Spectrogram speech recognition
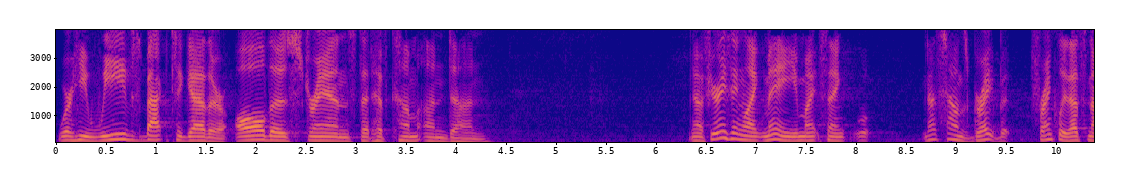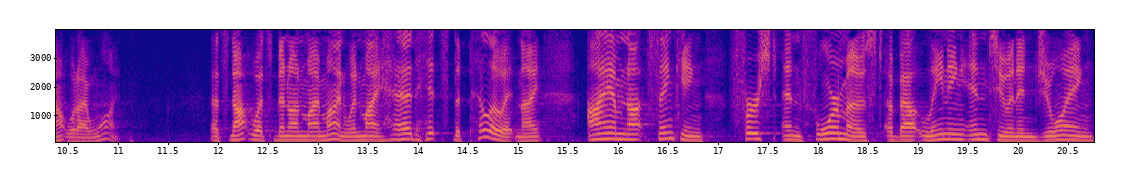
where he weaves back together all those strands that have come undone. Now, if you're anything like me, you might think, well, that sounds great, but frankly, that's not what I want. That's not what's been on my mind. When my head hits the pillow at night, I am not thinking first and foremost about leaning into and enjoying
